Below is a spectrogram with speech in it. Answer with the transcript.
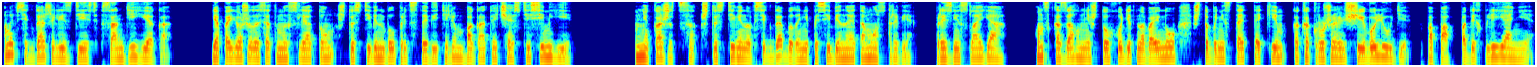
а мы всегда жили здесь, в Сан-Диего. Я поежилась от мысли о том, что Стивен был представителем богатой части семьи. Мне кажется, что Стивену всегда было не по себе на этом острове произнесла я. Он сказал мне, что уходит на войну, чтобы не стать таким, как окружающие его люди, попав под их влияние.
